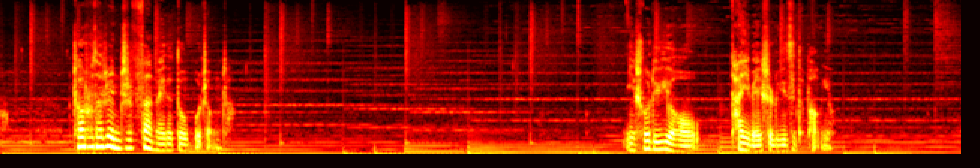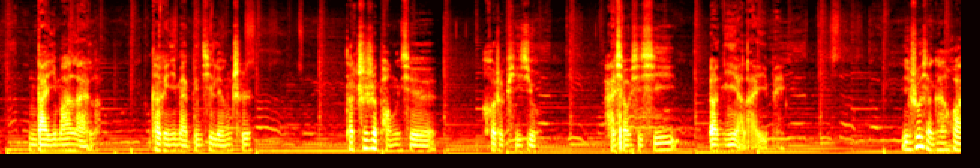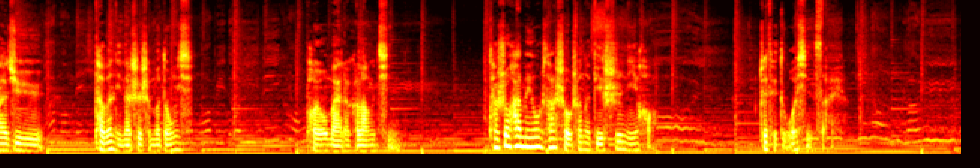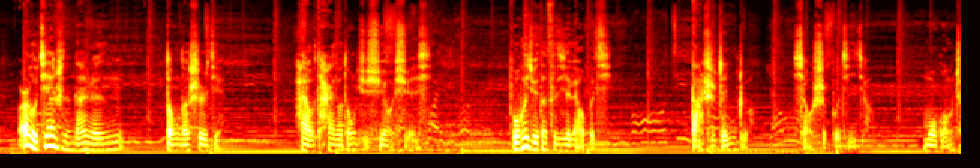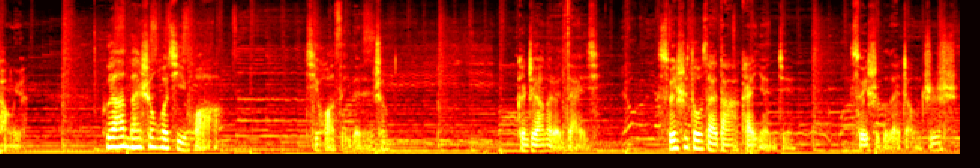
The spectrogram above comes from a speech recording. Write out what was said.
超出他认知范围的都不正常。你说驴友，他以为是驴子的朋友。你大姨妈来了，她给你买冰淇淋吃。她吃着螃蟹，喝着啤酒，还笑嘻嘻让你也来一杯。你说想看话剧，他问你那是什么东西。朋友买了个浪琴，他说还没有他手上的迪士尼好。这得多心塞呀！而有见识的男人，懂得世界。还有太多东西需要学习，不会觉得自己了不起，大事斟酌，小事不计较，目光长远，会安排生活计划，计划自己的人生。跟这样的人在一起，随时都在大开眼界，随时都在长知识，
